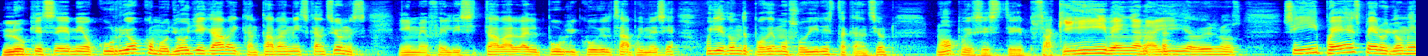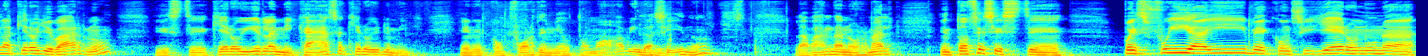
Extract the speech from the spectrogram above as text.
lo que se me ocurrió, como yo llegaba y cantaba mis canciones y me felicitaba el público del Sapo y me decía, oye, ¿dónde podemos oír esta canción? No, pues, este, pues aquí, vengan ahí a vernos. Sí, pues, pero yo me la quiero llevar, ¿no? Este, quiero oírla en mi casa, quiero oírla en, mi, en el confort de mi automóvil, así, ¿no? La banda normal. Entonces, este, pues fui ahí, me consiguieron una,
